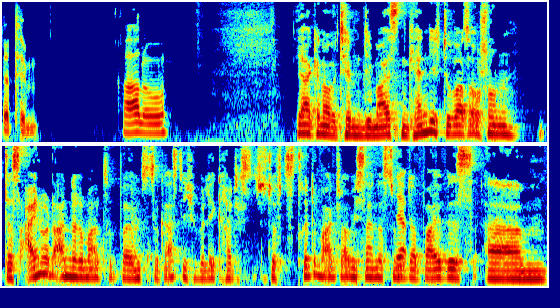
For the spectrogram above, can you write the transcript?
der Tim. Hallo. Ja, genau, Tim, die meisten kennen dich. Du warst auch schon das ein oder andere Mal zu, bei uns zu Gast. Ich überlege gerade, es dürfte das dritte Mal, glaube ich, sein, dass du ja. mit dabei bist. Ähm,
